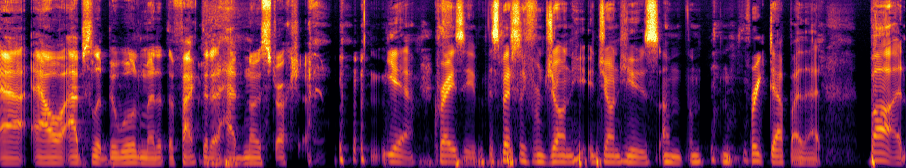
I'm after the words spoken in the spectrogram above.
our, our absolute bewilderment at the fact that it had no structure. Yeah, crazy, especially from John John Hughes. I'm, I'm freaked out by that. But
